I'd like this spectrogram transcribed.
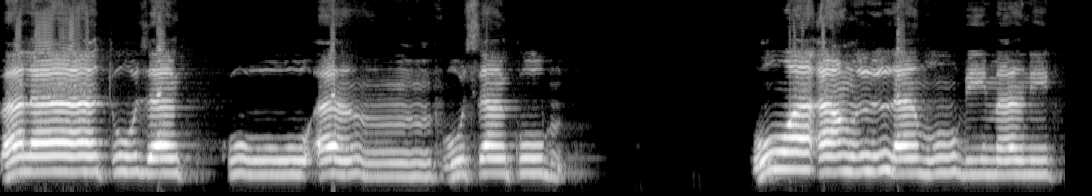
فلا تزكوا انفسكم هو اعلم بمن اتقى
